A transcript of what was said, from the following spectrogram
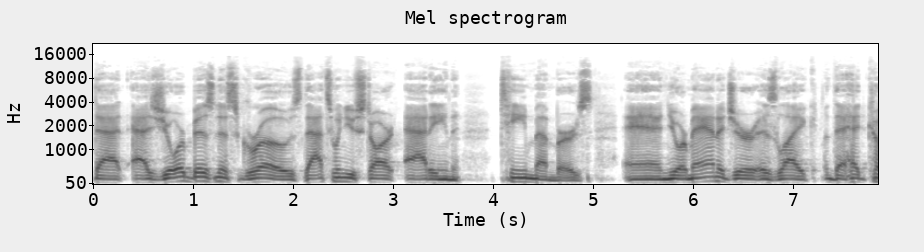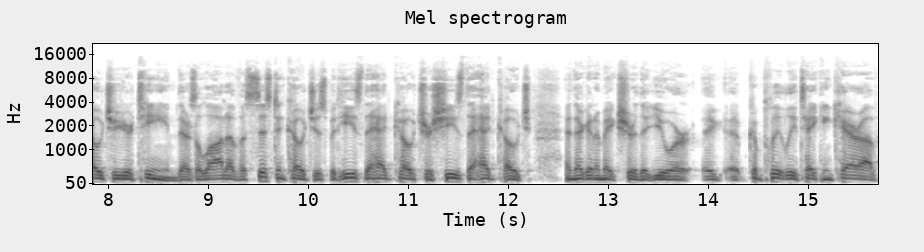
that as your business grows, that's when you start adding team members and your manager is like the head coach of your team. There's a lot of assistant coaches, but he's the head coach or she's the head coach, and they're going to make sure that you are uh, uh, completely taken care of.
